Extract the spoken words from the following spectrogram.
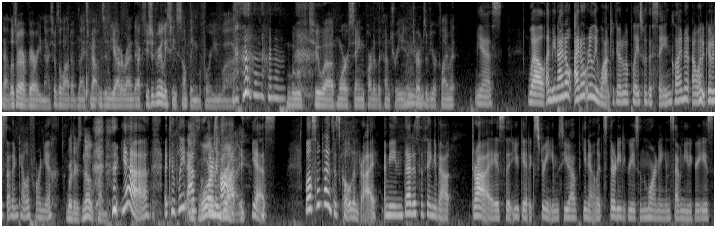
No, those are very nice. There's a lot of nice mountains in the Adirondacks. You should really see something before you uh, move to a more sane part of the country in terms of your climate. Yes. Well, I mean, I don't I don't really want to go to a place with a sane climate. I want to go to Southern California. Where there's no climate. yeah, a complete absence. warm There's and hot. dry. Yes. Well, sometimes it's cold and dry. I mean, that is the thing about dry is that you get extremes. You have, you know, it's 30 degrees in the morning and 70 degrees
